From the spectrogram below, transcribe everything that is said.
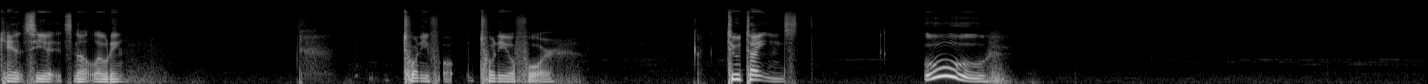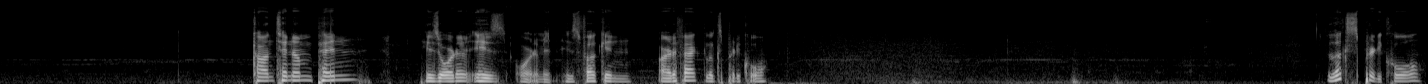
I can't see it. It's not loading. 20, 2004. Two Titans. Ooh. Continuum pen. His order his ornament. His fucking artifact looks pretty cool. Looks pretty cool.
